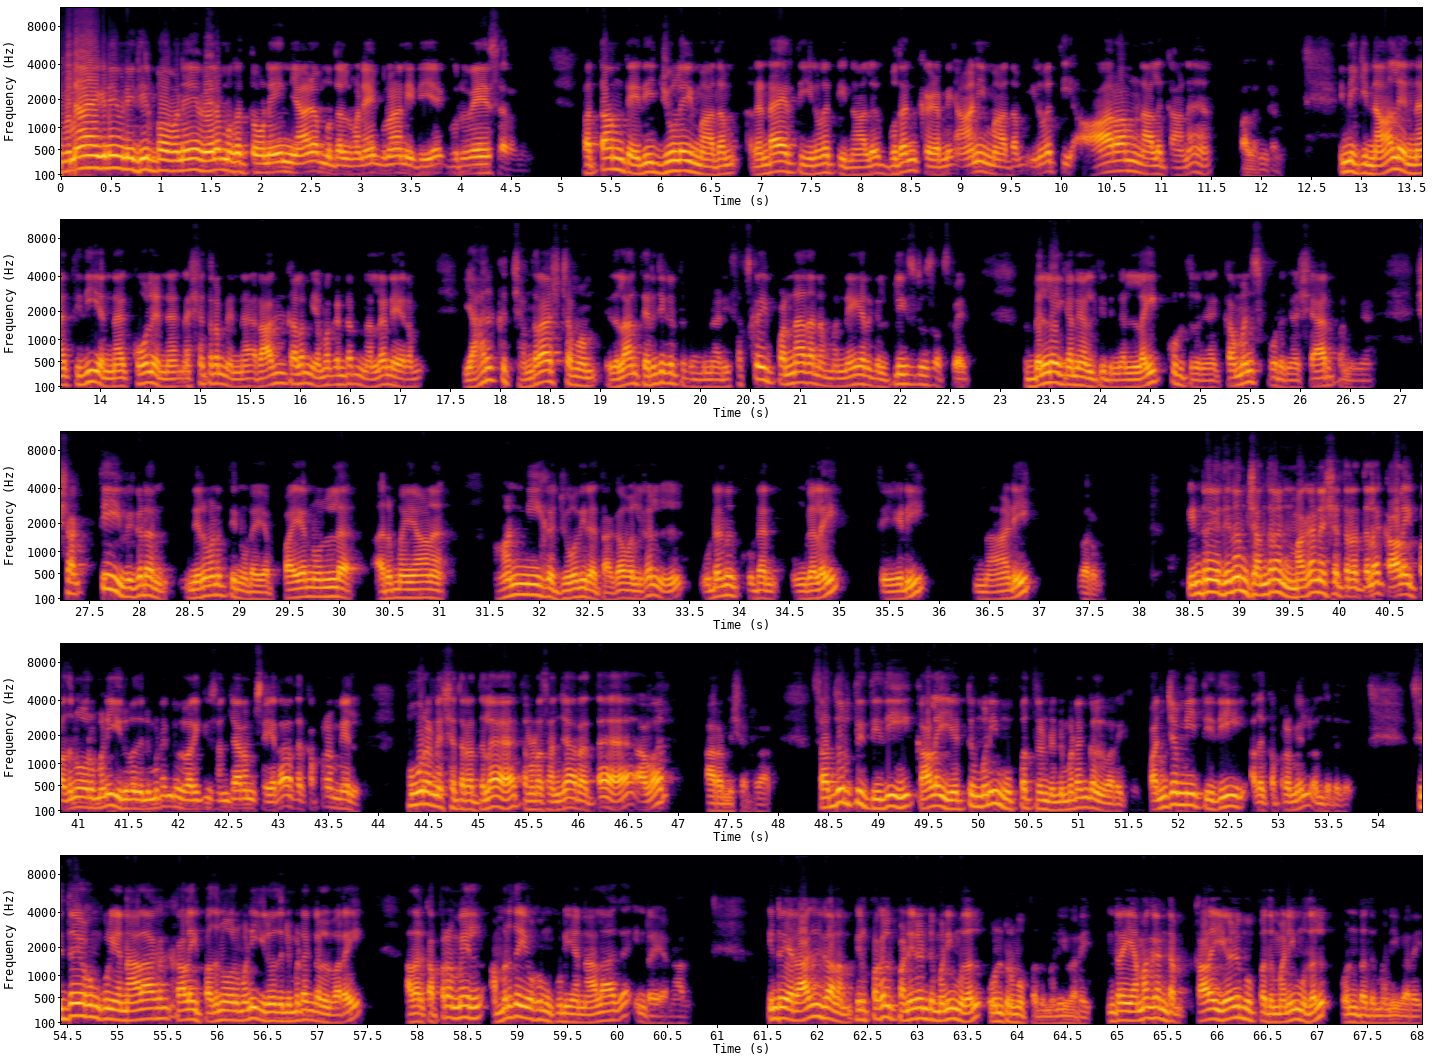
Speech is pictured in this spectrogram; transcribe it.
விநாயகனே வினை தீர்ப்பவனே வேலமுகத்தோனே ஞாழ முதல்வனே குணாநிதியே குருவே சரணம். பத்தாம் தேதி ஜூலை மாதம் ரெண்டாயிரத்தி இருபத்தி நாலு புதன்கிழமை ஆனி மாதம் இருபத்தி ஆறாம் நாளுக்கான பலன்கள். இன்னைக்கு நாள் என்ன திதி என்ன கோல் என்ன நட்சத்திரம் என்ன ராகு காலம் யமகண்டம் நல்ல நேரம் யாருக்கு சந்திராஷ்டமம் இதெல்லாம் தெரிஞ்சுக்கிறதுக்கு முன்னாடி சப்ஸ்கிரைப் பண்ணாத நம்ம நேயர்கள் ப்ளீஸ் டூ சப்ஸ்கிரைப் பெல் ஐக்கானே அழுத்திடுங்க லைக் கொடுத்துருங்க கமெண்ட்ஸ் போடுங்க ஷேர் பண்ணுங்க. சக்தி விகடன் நிறுவனத்தினுடைய பயனுள்ள அருமையான ஆன்மீக ஜோதிட தகவல்கள் உடனுக்குடன் உங்களை தேடி நாடி வரும். இன்றைய தினம் சந்திரன் மக நட்சத்திரத்துல காலை பதினோரு மணி இருபது நிமிடங்கள் வரைக்கும் சஞ்சாரம் செய்கிறார். அதுக்கப்புறமேல் பூர நட்சத்திரத்துல தன்னோட சஞ்சாரத்தை அவர் ஆரம்பிச்சிடுறார். சதுர்த்தி திதி காலை எட்டு மணி முப்பத்தி ரெண்டு நிமிடங்கள் வரைக்கும். பஞ்சமி திதி அதுக்கப்புறமேல் வந்துடுது. சித்தயோகம் கூடிய நாளாக காலை பதினோரு மணி இருபது நிமிடங்கள் வரை அதற்கப்புறமேல் அமிர்த யோகம் கூடிய நாளாக இன்றைய நாள். இன்றைய ராகு காலம் பிற்பகல் பன்னிரெண்டு மணி முதல் ஒன்று முப்பது மணி வரை. இன்றைய யமகண்டம் காலை ஏழு முப்பது மணி முதல் ஒன்பது மணி வரை.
